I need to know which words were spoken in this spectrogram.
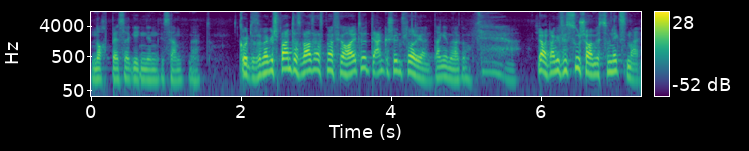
noch besser gegen den Gesamtmarkt. Gut, da sind wir gespannt. Das war es erstmal für heute. Dankeschön, Florian. Danke, Marco. Ja, danke fürs Zuschauen. Bis zum nächsten Mal.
